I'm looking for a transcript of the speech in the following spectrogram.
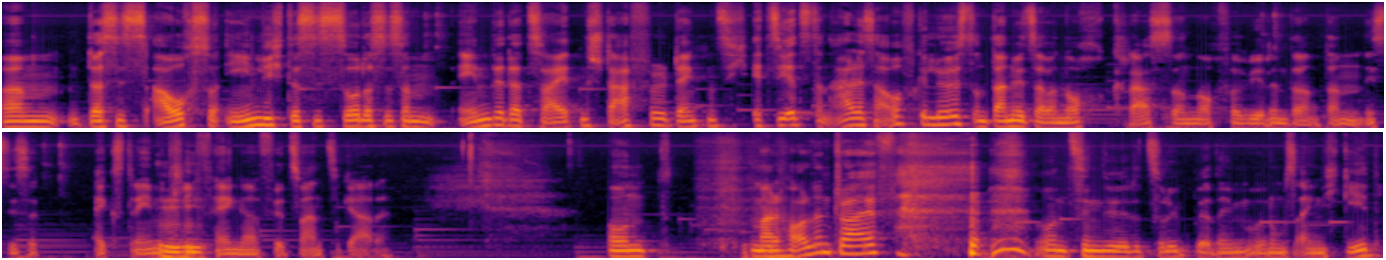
ähm, das ist auch so ähnlich. Das ist so, dass es am Ende der zweiten Staffel denkt man sich, jetzt wird dann alles aufgelöst und dann wird es aber noch krasser und noch verwirrender und dann ist dieser extreme Mhm. Cliffhanger für 20 Jahre. Und mal Holland Drive und sind wir wieder zurück bei dem, worum es eigentlich geht.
